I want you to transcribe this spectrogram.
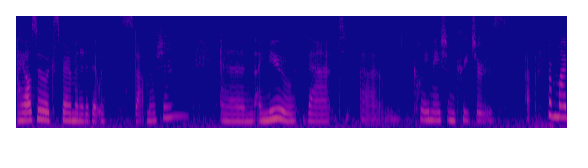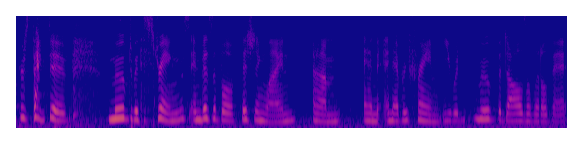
I also experimented a bit with stop motion, and I knew that um, claymation creatures, uh, from my perspective, moved with strings, invisible fishing line. Um, and in every frame, you would move the dolls a little bit,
